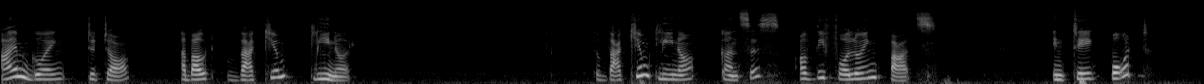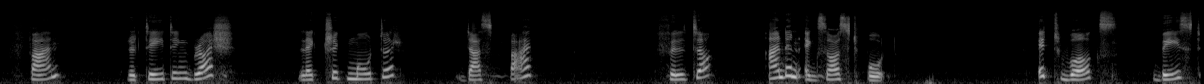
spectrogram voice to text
I am going to talk about vacuum cleaner. A vacuum cleaner consists of the following parts intake port, fan, rotating brush, electric motor, dust bag, filter, and an exhaust port. It works based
